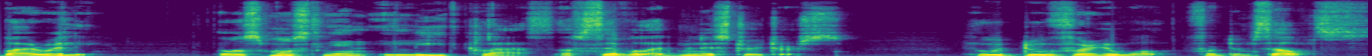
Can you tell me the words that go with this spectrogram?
But really, it was mostly an elite class of civil administrators who would do very well for themselves.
